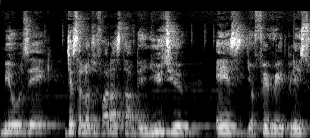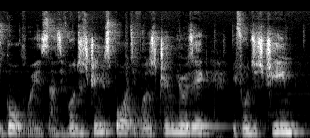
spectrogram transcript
music, just a lot of other stuff, then YouTube is your favorite place to go. For instance, if you want to stream sports, if you want to stream music, if you want to stream,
